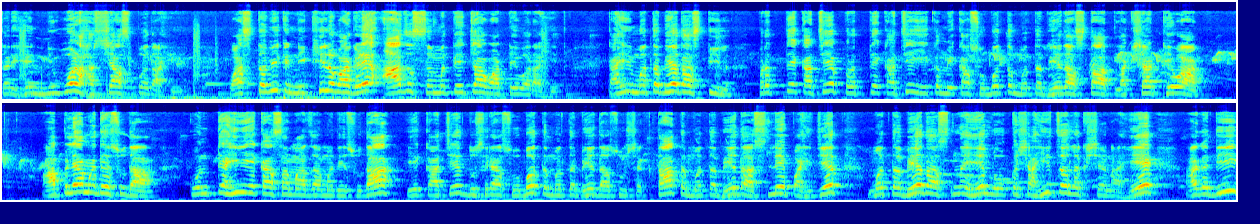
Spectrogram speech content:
तर हे निव्वळ हास्यास्पद आहे. वास्तविक निखिल वागळे आज समतेच्या वाटेवर आहेत. काही मतभेद असतील. प्रत्येकाचे प्रत्येकाचे एकमेकासोबत मतभेद असतात. लक्षात ठेवा. आपल्यामध्ये सुद्धा कोणत्याही एका समाजामध्ये सुद्धा एकाचे दुसऱ्यासोबत मतभेद असू शकतात. मतभेद असले पाहिजेत. मतभेद असणं हे लोकशाहीचं लक्षण आहे. अगदी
